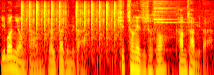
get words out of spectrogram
이번 영상 여기까지입니다. 시청해주셔서 감사합니다.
